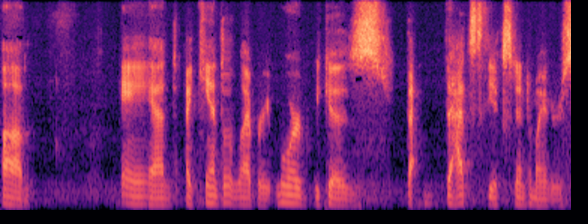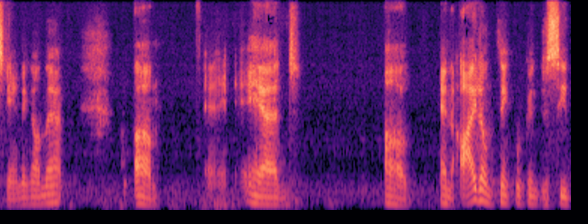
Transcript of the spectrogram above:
Um, and I can't elaborate more because that that's the extent of my understanding on that. Um, and uh, and I don't think we're going to see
